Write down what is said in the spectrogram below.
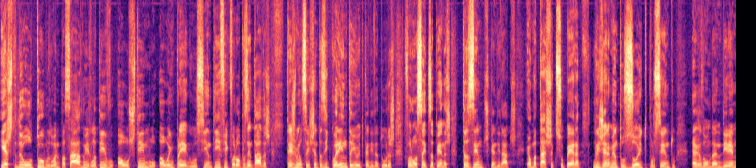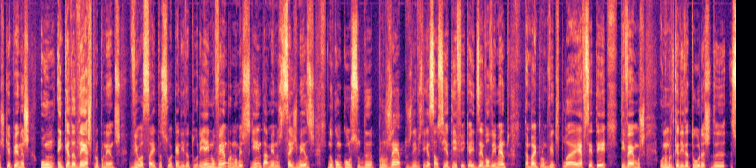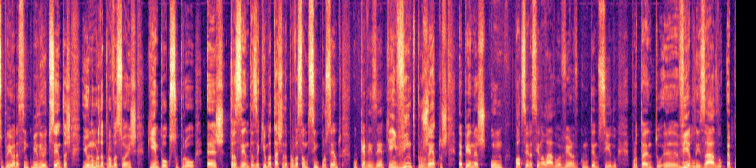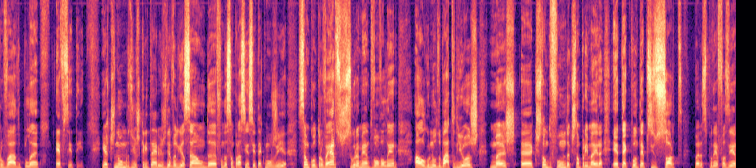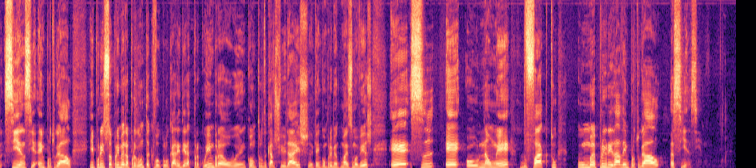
este de outubro do ano passado e relativo ao estímulo ao emprego científico, foram apresentadas 3.648 candidaturas, foram aceitos apenas 300 candidatos. É uma taxa que supera ligeiramente os 8%, arredondando, diremos que apenas um em cada dez proponentes viu aceita a sua candidatura. E em novembro, no mês seguinte, há menos de seis meses, no concurso de projetos de investigação científica e desenvolvimento, também promovidos pela FCT, tivemos o número de candidaturas de superior a 5.800 e o número de aprovações que em pouco superou as 300. Aqui uma taxa de aprovação de 5%, o que quer dizer que em 20 projetos apenas um pode ser assinalado a verde como tendo sido, portanto, eh, viabilizado, aprovado pela FCT. Estes números e os critérios de avaliação da Fundação para a Ciência e Tecnologia são controversos, seguramente vão valer algo no debate de hoje, mas a questão de fundo, a questão primeira, é até que ponto é preciso sorte para se poder fazer ciência em Portugal. E por isso a primeira pergunta que vou colocar em direto para Coimbra, ao encontro de Carlos Filhais, a quem cumprimento mais uma vez, é se é ou não é, de facto, uma prioridade em Portugal a ciência.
